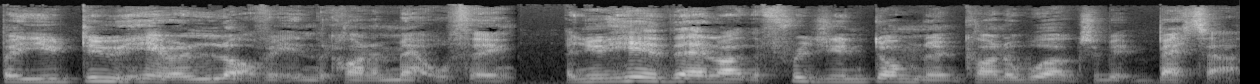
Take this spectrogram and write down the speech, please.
but you do hear a lot of it in the kind of metal thing. And you hear there like the Phrygian dominant kind of works a bit better.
